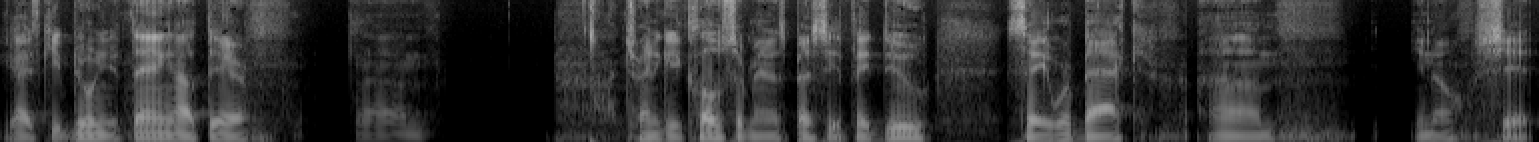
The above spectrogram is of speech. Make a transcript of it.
You guys keep doing your thing out there. Um, trying to get closer, man. Especially if they do say we're back. Um, you know, shit.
